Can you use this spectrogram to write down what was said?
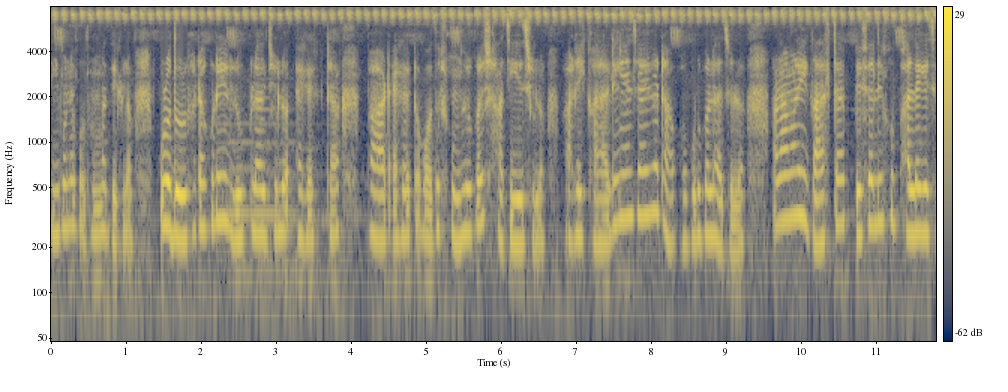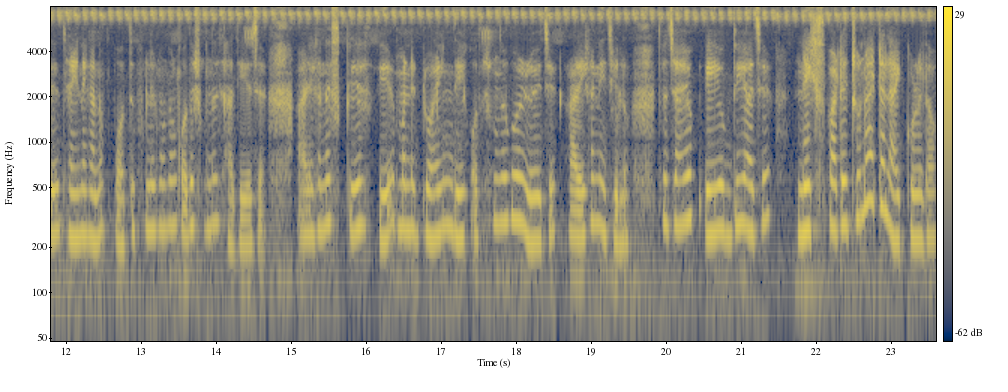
জীবনে প্রথমবার দেখলাম। পুরো দুর্গা ঠাকুরের রূপ লাগছিল এক একটা পার্ট এক একটা কত সুন্দর করে সাজিয়েছিল। আর এই কালারিংয়ের জায়গাটা অপূর্ব লাগছিল। আর আমার এই গাছটা স্পেশালি খুব ভালো লেগেছে, জানি না কেন। পদ্ম ফুলের মতন কত সুন্দর সাজিয়েছে। আর এখানে স্কেচ দিয়ে মানে ড্রয়িং দিয়ে কত সুন্দর করে রয়েছে আর এখানেই ছিল। তো যাই হোক, এই অবধি আছে। নেক্সট পার্টের জন্য একটা লাইক করে দাও।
